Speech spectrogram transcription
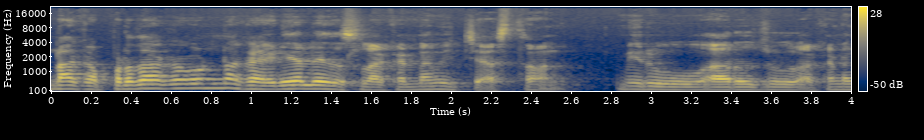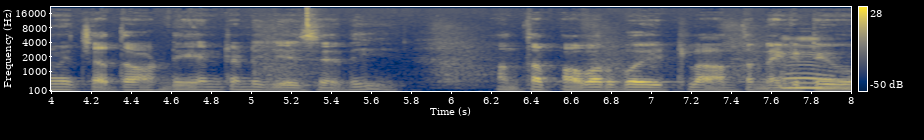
నాకు అప్పటిదాకా కూడా నాకు ఐడియా లేదు అసలు అకాడమిక్ చేస్తామని. మీరు ఆ రోజు అకాడమిక్ చేద్దామంటే ఏంటంటే చేసేది? అంత పవర్ పోయి ఇట్లా అంత నెగిటివ్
